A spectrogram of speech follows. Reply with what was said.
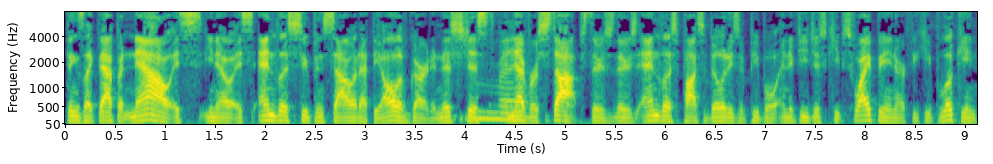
things like that. But now it's you know it's endless soup and salad at the Olive Garden. It's just Right. it never stops. There's there's endless possibilities of people, and if you just keep swiping or if you keep looking,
